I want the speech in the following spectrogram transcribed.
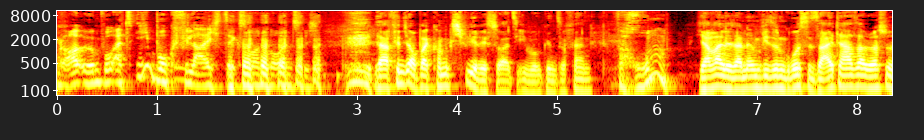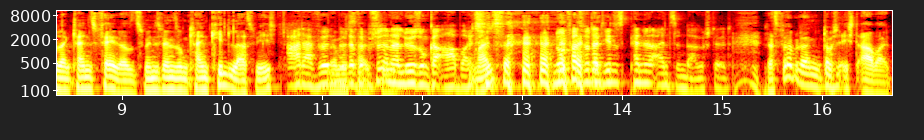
Ja, irgendwo als E-Book vielleicht 6,99. Ja, finde ich auch bei Comics schwierig, so als E-Book insofern. Warum? Ja, weil du dann irgendwie so eine große Seite hast, aber du hast nur dein kleines Feld. Also zumindest wenn du so einen kleinen Kindle hast wie ich. Ah, da wird, Da wird halt bestimmt an einer Lösung gearbeitet. Meinst du? Notfalls wird halt jedes Panel einzeln dargestellt. Das wäre aber dann, glaube ich, echt Arbeit.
